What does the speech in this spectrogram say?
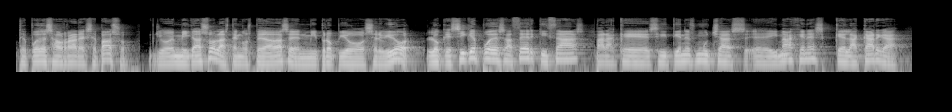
te puedes ahorrar ese paso. Yo en mi caso las tengo hospedadas en mi propio servidor. Lo que sí que puedes hacer quizás para que si tienes muchas eh, imágenes, que la carga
